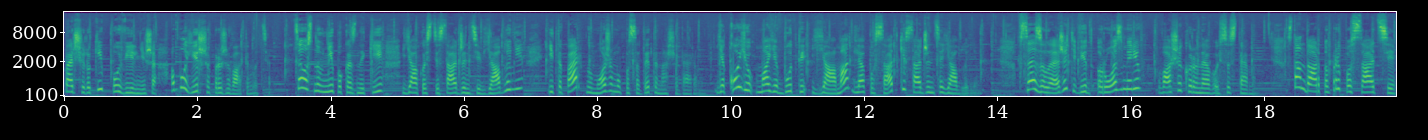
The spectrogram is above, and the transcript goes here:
перші роки повільніше або гірше приживатимуться. Це основні показники якості саджанців яблуні, і тепер ми можемо посадити наше дерево. Якою має бути яма для посадки саджанця яблуні? Все залежить від розмірів вашої кореневої системи. Стандартно при посадці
